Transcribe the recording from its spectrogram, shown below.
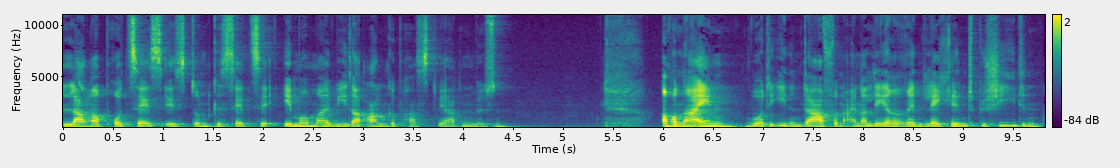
langer Prozess ist und Gesetze immer mal wieder angepasst werden müssen. Aber nein, wurde ihnen da von einer Lehrerin lächelnd beschieden.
